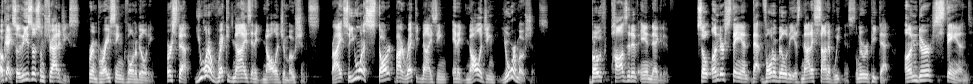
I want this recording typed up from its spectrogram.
Okay, so these are some strategies for embracing vulnerability. First step, you want to recognize and acknowledge emotions. right? So you want to start by recognizing and acknowledging your emotions, both positive and negative. So understand that vulnerability is not a sign of weakness. Let me repeat that. Understand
